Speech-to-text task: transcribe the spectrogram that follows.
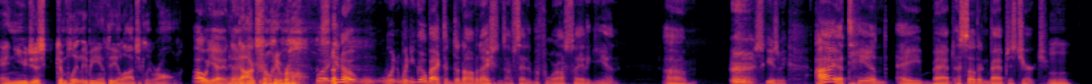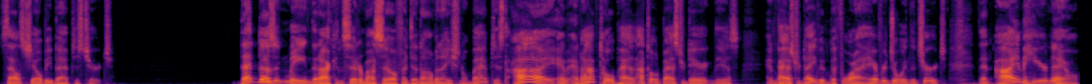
and you just completely being theologically wrong. Oh yeah, and doctrinally can, wrong. Well, you know, when when you go back to denominations, I've said it before. I'll say it again. Um, excuse me. I attend a Baptist, a Southern Baptist church, mm-hmm. South Shelby Baptist Church that doesn't mean that I consider myself a denominational Baptist. I am, and I've told I told Pastor Derek this and Pastor David before I ever joined the church that I am here now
